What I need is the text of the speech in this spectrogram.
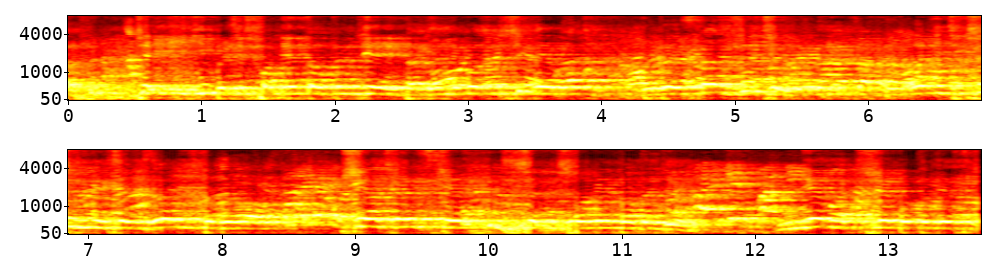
Dzięki nim będziesz pamiętał ten dzień, także nie możesz tak się gniewać, bo to jest raz w życiu. Tak? Oni ci krzywdy nie chcieli zrobić, to było przyjacielskie, żebyś pamiętał ten dzień. Nie martw się, bo to nie jesteś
